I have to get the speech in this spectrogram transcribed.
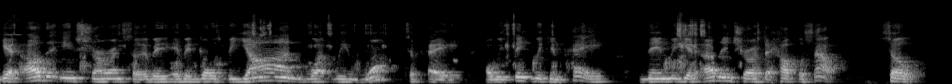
get other insurance. So if it, if it goes beyond what we want to pay or we think we can pay, then we get other insurance to help us out. So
